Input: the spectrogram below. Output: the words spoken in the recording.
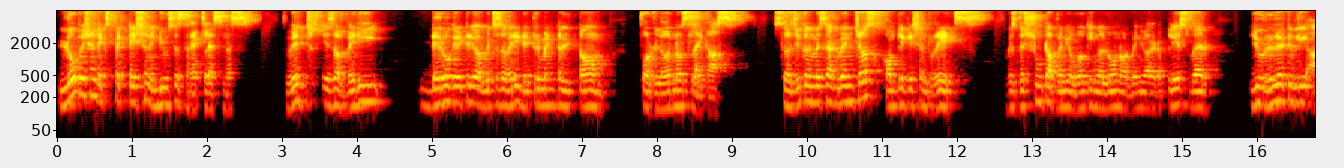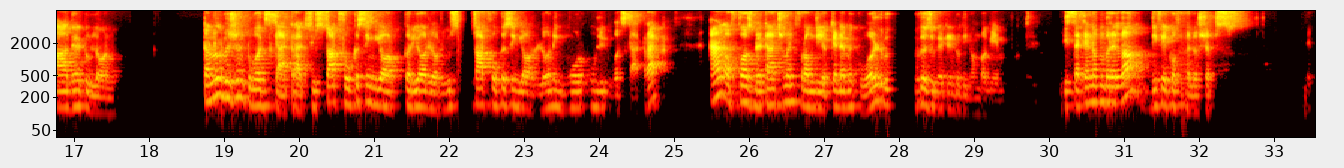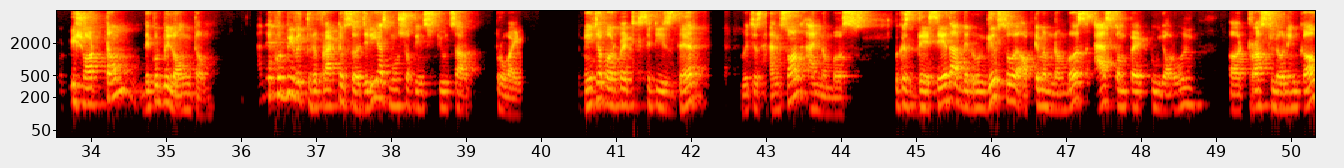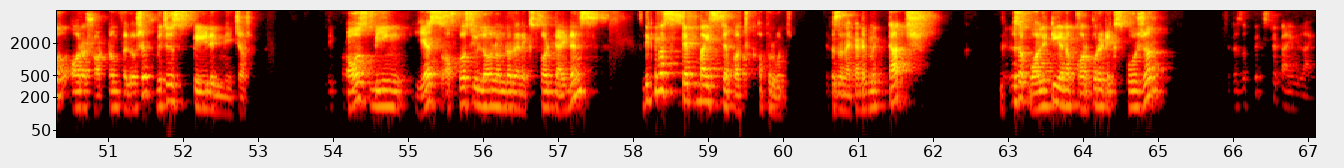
Low patient expectation induces recklessness, which is a very derogatory or which is a very detrimental term for learners like us. Surgical misadventures, complication rates, because they shoot up when you're working alone or when you are at a place where you relatively are there to learn. Tunnel vision towards cataracts. You start focusing your career, or you start focusing your learning more only towards cataract. And of course, detachment from the academic world because you get into the number game. The second umbrella, the phaco fellowships. They could be short term, they could be long term, and they could be with refractive surgery, as most of the institutes are providing. The major perplexity is there, which is hands on and numbers, because they say that they don't give so optimum numbers as compared to your own uh, trust learning curve or a short term fellowship, which is paid in nature. The pros being yes, of course, you learn under an expert guidance they give a step-by-step approach. There is an academic touch. There is a quality and a corporate exposure. There is a fixed timeline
